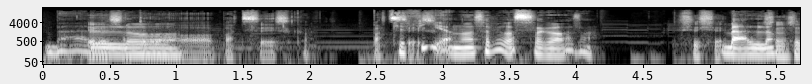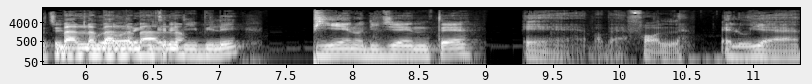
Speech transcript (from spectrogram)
Bello. Ed è stato pazzesco. Pazzesco. Che figa, non la sapevo sta cosa. Sì, sì. Bello. Sono state bello, due bello, bello. incredibili, pieno di gente e vabbè, folle. E lui è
